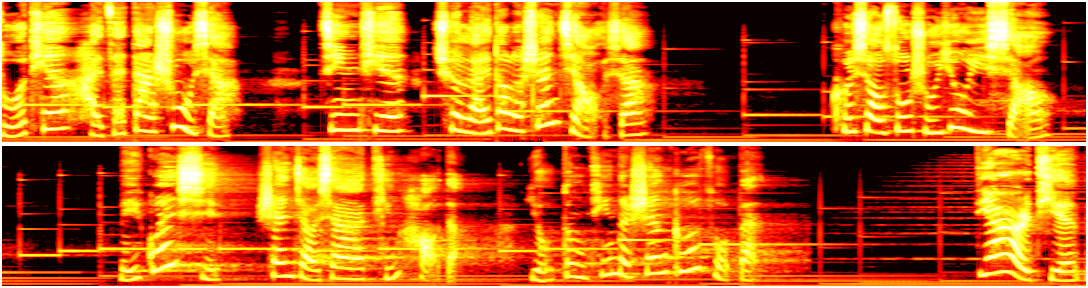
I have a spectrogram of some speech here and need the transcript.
昨天还在大树下，今天却来到了山脚下。可小松鼠又一想，没关系，山脚下挺好的，有动听的山歌作伴。第二天。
